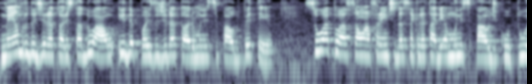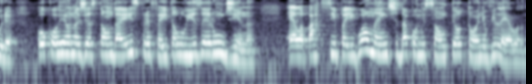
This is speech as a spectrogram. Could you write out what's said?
membro do Diretório Estadual e depois do Diretório Municipal do PT. Sua atuação à frente da Secretaria Municipal de Cultura ocorreu na gestão da ex-prefeita Luísa Erundina. Ela participa igualmente da Comissão Teotônio Vilela.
